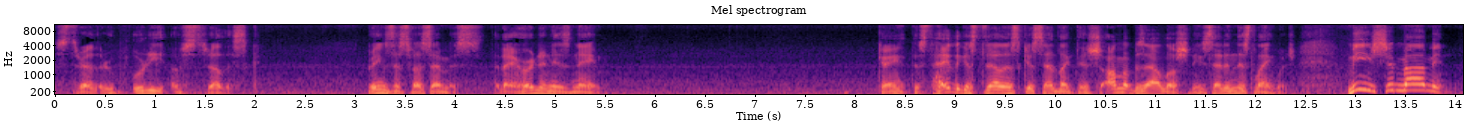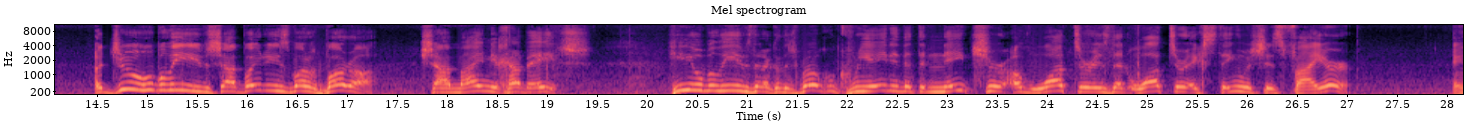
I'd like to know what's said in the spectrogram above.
Strelisk, Uri of Strelisk. Brings this Vasemis that I heard in his name. Okay, this Heilige Strelisk said like this. He said in this language, Mi Shemamin a Jew who believes Shabayri Baruch Bara, Shamayim. He who believes that HaKadosh Baruch Hu created that the nature of water is that water extinguishes fire, he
